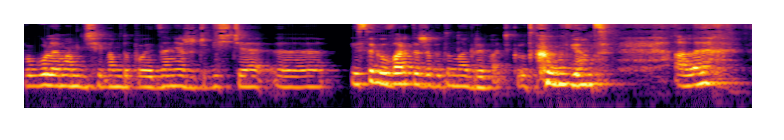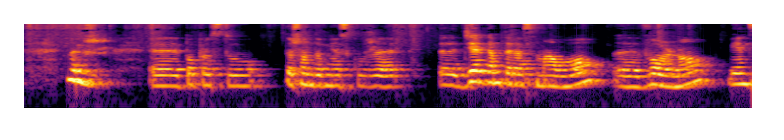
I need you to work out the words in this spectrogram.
w ogóle mam dzisiaj Wam do powiedzenia, rzeczywiście yy, jest tego warte, żeby to nagrywać, krótko mówiąc. Ale no już yy, po prostu doszłam do wniosku, że dziergam teraz mało, y, wolno, więc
